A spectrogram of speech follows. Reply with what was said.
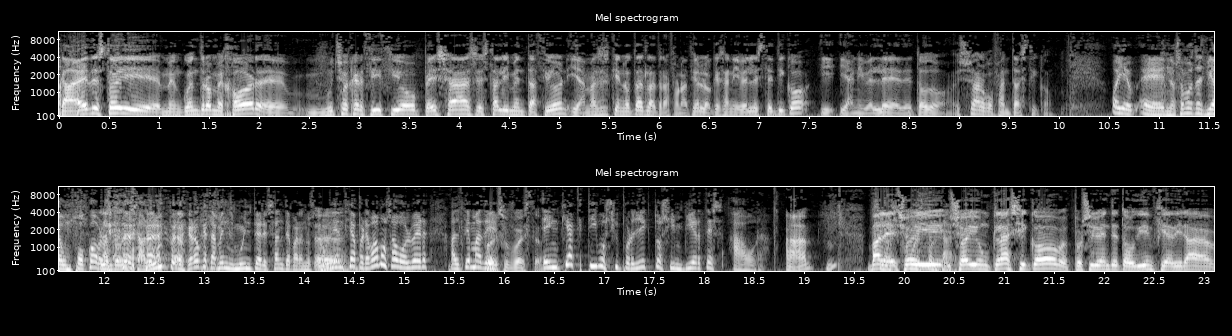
Cada vez estoy, me encuentro mejor, eh, mucho ejercicio, pesas, esta alimentación y además es que notas la transformación, lo que es a nivel estético y, y a nivel de, de todo. Eso es algo fantástico. Oye, eh, nos hemos desviado un poco hablando de salud, pero creo que también es muy interesante para nuestra Eh. audiencia, pero vamos a volver al tema de... Por supuesto. ¿En qué activos y proyectos inviertes ahora? Ah, vale, soy, soy un clásico, posiblemente tu audiencia dirá,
